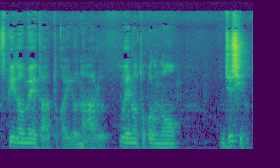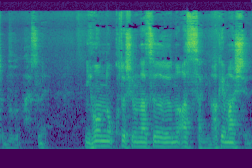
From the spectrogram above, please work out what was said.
スピードメーターとかいろんなある上のところの樹脂の部分がですね日本の今年の夏の暑さに負けましてね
